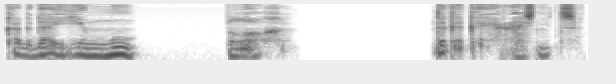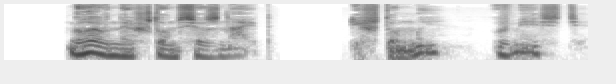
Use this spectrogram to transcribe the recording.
когда ему плохо. Да какая разница? Главное, что он все знает. И что мы вместе.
